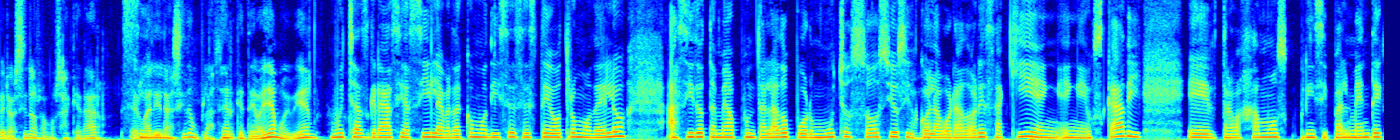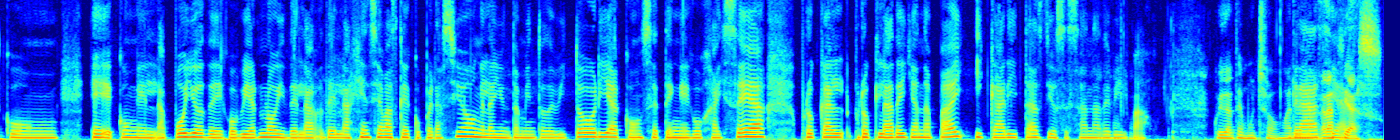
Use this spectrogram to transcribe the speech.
pero así nos vamos a quedar. Eh, Marina, ha sido un placer, que te vaya muy bien. Muchas gracias. Sí, la verdad, como dices, este otro modelo ha sido también apuntalado por muchos socios y colaboradores aquí en, Euskadi. Eh, trabajamos principalmente con, eh, con el apoyo de gobierno y de la, de la Agencia Vasca de Cooperación, el Ayuntamiento de Vitoria, con Ego Jaisea, Proclade Yanapay y Caritas Diocesana de Bilbao. Cuídate mucho, Marina. Gracias.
